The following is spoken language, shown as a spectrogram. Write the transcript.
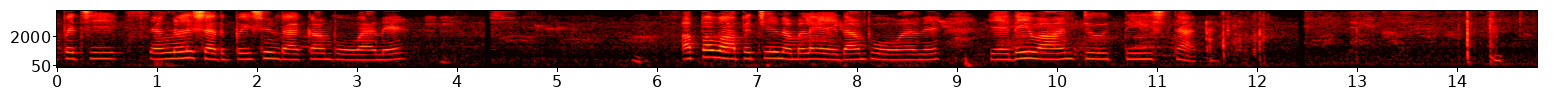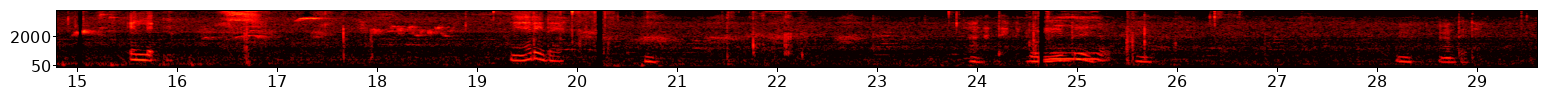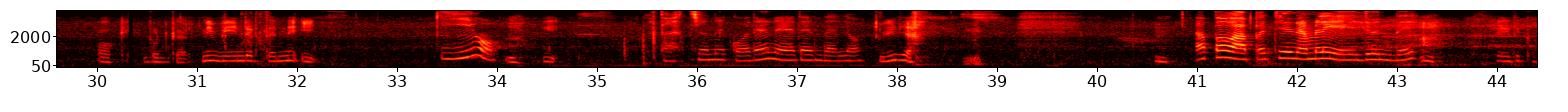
വാപ്പച്ചി ഞങ്ങൾ ഷർപ്പേസ് ഉണ്ടാക്കാൻ പോവാനേ അപ്പൊ വാപ്പച്ചി നമ്മൾ എഴുതാൻ പോവാനേ ready one two three start ഇല്ല നേരെ ഇതേ അതെ ഓക്കെ ഗുഡ് ഗേൾ നീ വീന്റെ അടുത്ത് തന്നെ ഇ. ആ ഇ. തച്ചോനെ കുറെ നേരം ഉണ്ടല്ലോ ഇല്ല അപ്പൊ വാപ്പച്ചി നമ്മൾ എഴുതുന്നുണ്ട്. ആ എഴുതിക്കോ.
